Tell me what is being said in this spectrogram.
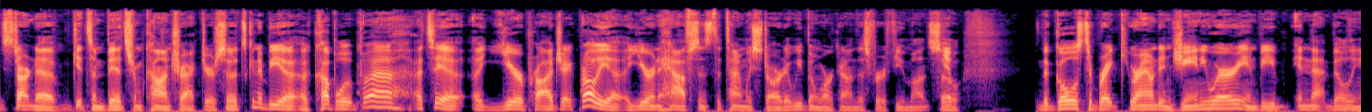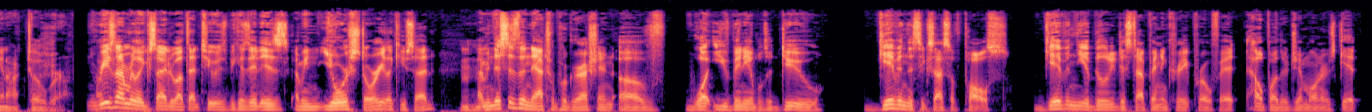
starting to get some bids from contractors. So it's going to be a, a couple, uh, I'd say a, a year project, probably a, a year and a half since the time we started. We've been working on this for a few months. So Yep. the goal is to break ground in January and be in that building in October. The reason I'm really excited about that too is because it is, I mean, your story, like you said. Mhm. I mean, this is the natural progression of what you've been able to do given the success of Pulse, given the ability to step in and create profit, help other gym owners get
